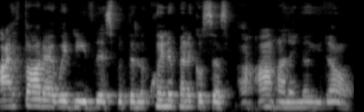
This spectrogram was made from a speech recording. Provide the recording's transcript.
I thought I would need this, but then the Queen of Pentacles says, uh-uh, honey, no, you don't.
